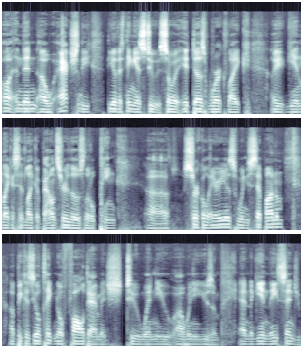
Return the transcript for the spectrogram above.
Uh, and then uh, actually, the other thing is too. So it does work like again, like I said, like a bouncer. Those little pink uh, circle areas when you step on them, uh, because you'll take no fall damage to when you uh, when you use them. And again, they send you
